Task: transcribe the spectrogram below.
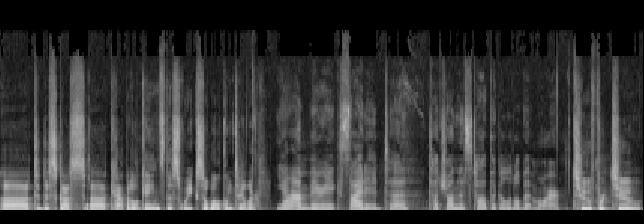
uh, to discuss uh, capital gains this week. So welcome, Taylor. Yeah, I'm very excited to touch on this topic a little bit more. Two for two.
